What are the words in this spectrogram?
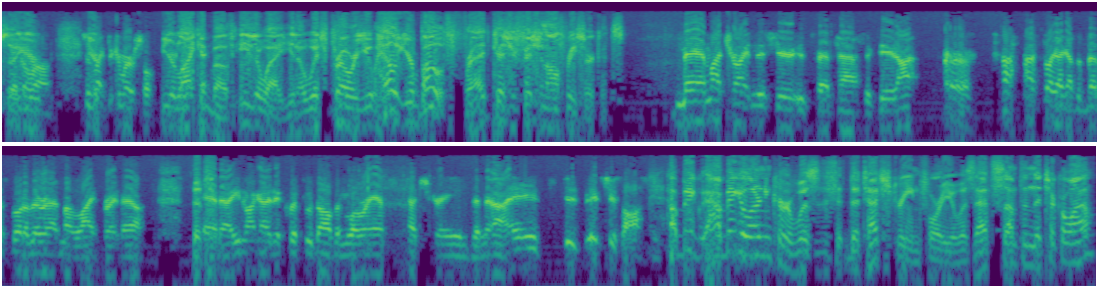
So you're. Just you're- like the commercial. you're liking both. Either way, you know which pro are you? Hell, you're both, Fred, because you're fishing all three circuits. Man, my Triton this year is fantastic, dude. I I feel like I got the best boat I've ever had in my life right now. That's And uh, you know, I got it equipped with all the Lowrance touch screens, and uh, it's just, it's just awesome. How big how big a learning curve was the, the touch for you? Was that something that took a while?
